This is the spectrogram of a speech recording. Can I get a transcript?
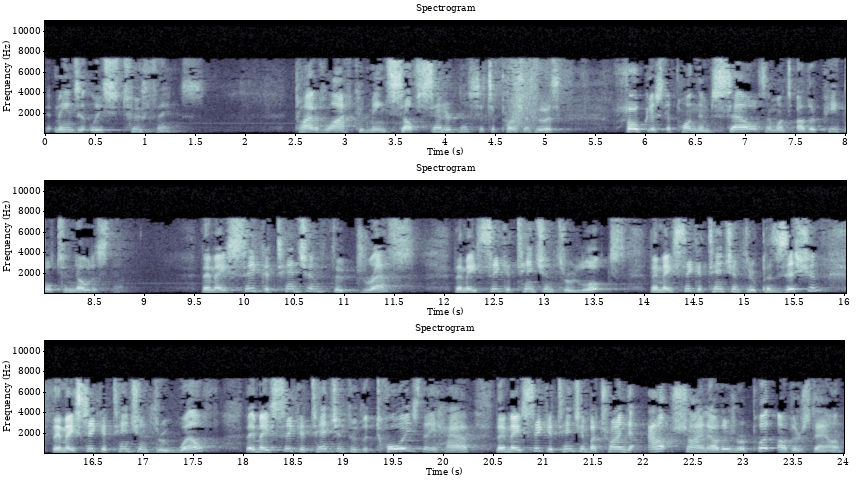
it means at least two things. Pride of life could mean self-centeredness. It's a person who is focused upon themselves and wants other people to notice them. They may seek attention through dress, they may seek attention through looks. They may seek attention through position. They may seek attention through wealth. They may seek attention through the toys they have. They may seek attention by trying to outshine others or put others down.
